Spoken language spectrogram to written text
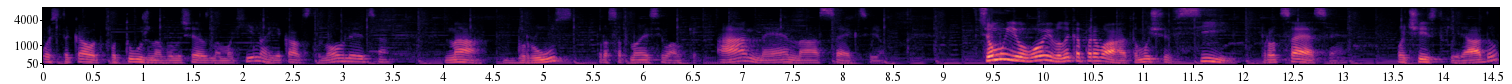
ось така от потужна величезна махіна, яка встановлюється на брус просапної сівалки, а не на секцію. В цьому його і велика перевага, тому що всі процеси очистки ряду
